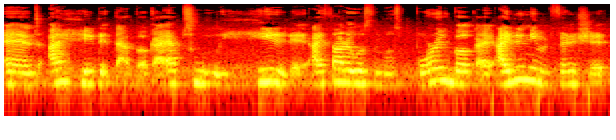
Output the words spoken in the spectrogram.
and I hated that book. I absolutely hated it. I thought it was the most boring book. I, I didn't even finish it.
